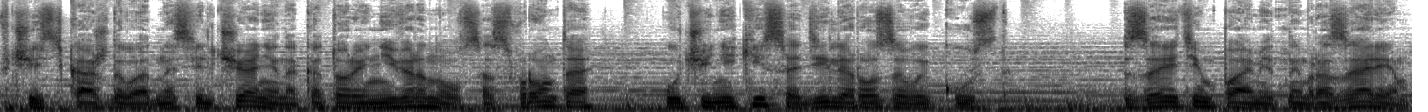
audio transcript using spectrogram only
В честь каждого односельчанина, который не вернулся с фронта, ученики садили розовый куст. За этим памятным розарием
